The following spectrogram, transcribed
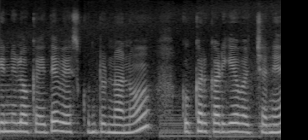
గిన్నెలోకి అయితే వేసుకుంటున్నాను. కుక్కర్ కడిగే వచ్చని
